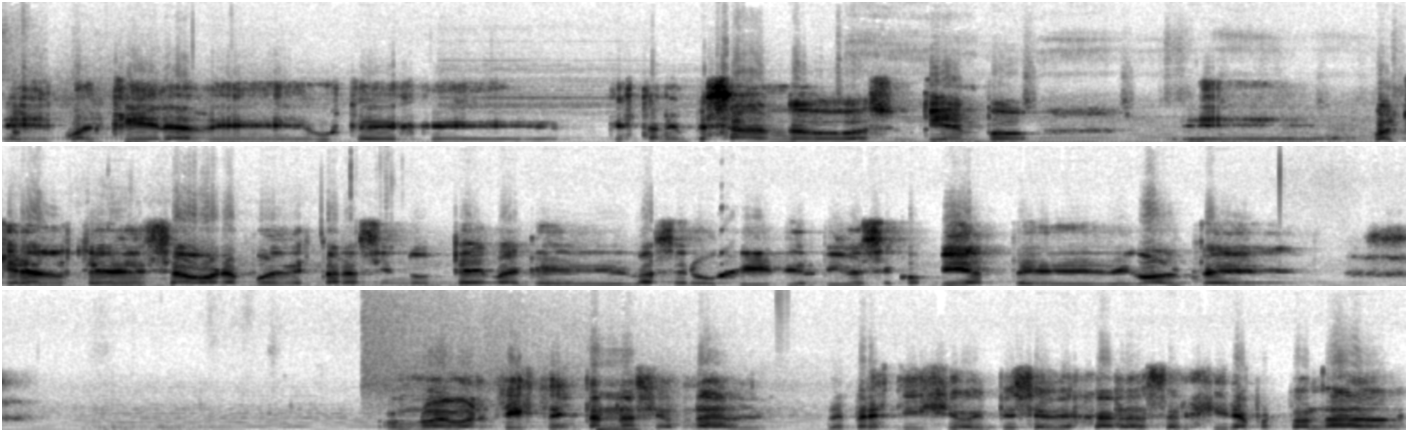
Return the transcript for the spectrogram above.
eh, cualquiera de ustedes que, que están empezando hace un tiempo, eh, cualquiera de ustedes ahora puede estar haciendo un tema que va a ser un hit y el pibe se convierte de golpe en un nuevo artista internacional de prestigio y empiece a viajar, a hacer gira por todos lados.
